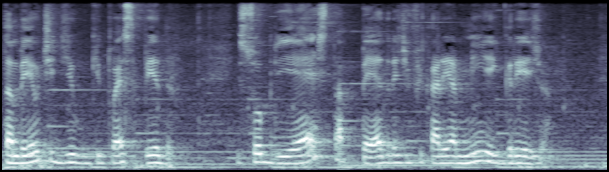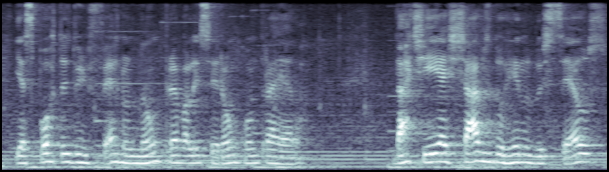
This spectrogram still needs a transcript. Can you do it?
Também eu te digo que tu és Pedro, e sobre esta pedra edificarei a minha igreja e as portas do inferno não prevalecerão contra ela. Dar-te-ei as chaves do reino dos céus,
